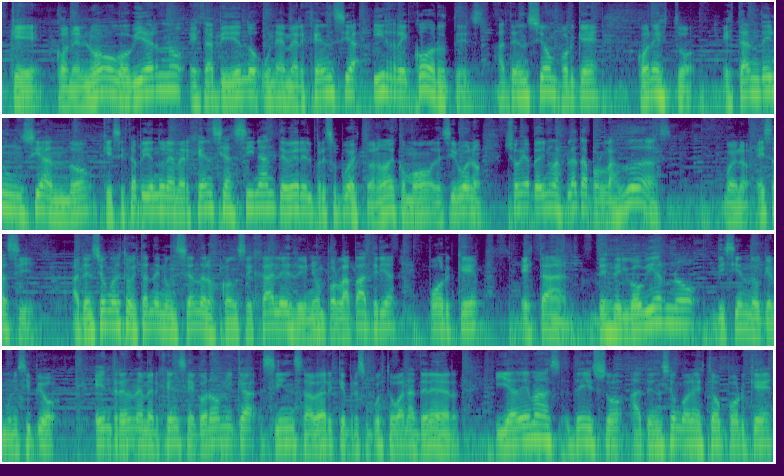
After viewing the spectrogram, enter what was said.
que con el nuevo gobierno está pidiendo una emergencia y recortes. Atención porque con esto están denunciando que se está pidiendo una emergencia sin antes ver el presupuesto, ¿no? Es como decir, bueno, yo voy a pedir más plata por las dudas. Bueno, es así. Atención con esto que están denunciando a los concejales de Unión por la Patria porque están desde el gobierno diciendo que el municipio entra en una emergencia económica sin saber qué presupuesto van a tener y además de eso, atención con esto porque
